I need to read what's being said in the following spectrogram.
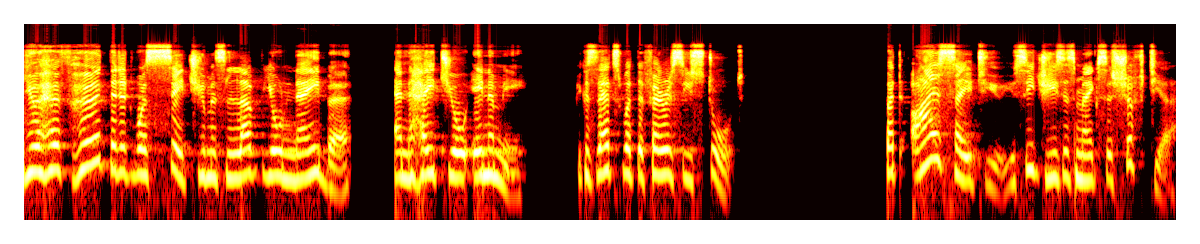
You have heard that it was said you must love your neighbor and hate your enemy, because that's what the Pharisees taught. But I say to you, you see, Jesus makes a shift here.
